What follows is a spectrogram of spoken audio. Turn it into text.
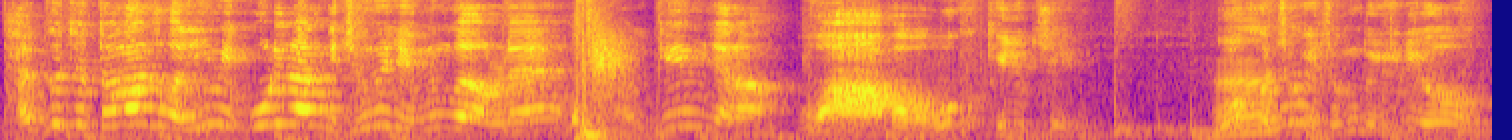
발끝을 떠나는 순간 이미 골이라는 게 정해져 있는 거야, 원래. 어, 게임이잖아. 와, 봐봐. 워커 개 좋지. 워커 저게 정도 1위요.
